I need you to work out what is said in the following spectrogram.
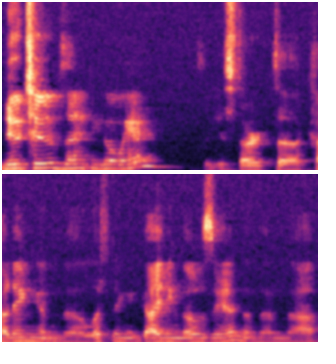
New tubes then can go in. So you start uh, cutting and uh, lifting and guiding those in, and then uh,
